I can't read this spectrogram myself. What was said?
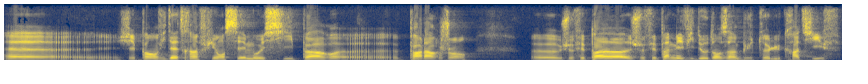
J'ai pas envie d'être influencé moi aussi par, par l'argent. je fais pas, je fais pas mes vidéos dans un but lucratif.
